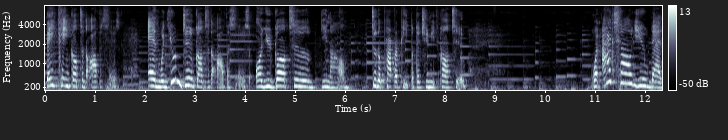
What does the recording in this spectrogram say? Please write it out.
They can't go to the officers. And when you do go to the offices or you go to, you know, to the proper people that you need to go to, when I tell you that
